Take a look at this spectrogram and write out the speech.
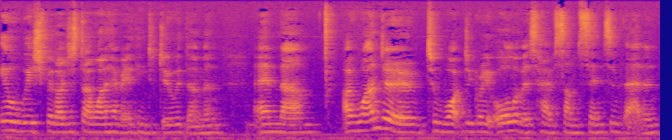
ill wish, but I just don't want to have anything to do with them. And and um, I wonder to what degree all of us have some sense of that, and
